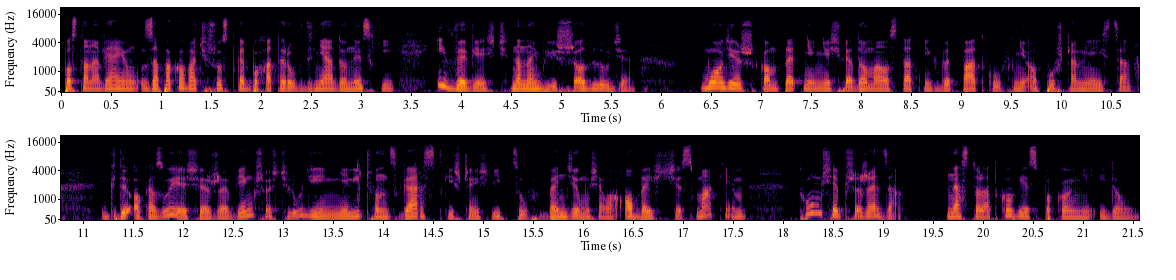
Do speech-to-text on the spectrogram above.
postanawiają zapakować szóstkę bohaterów dnia do Nyski i wywieźć na najbliższe odludzie. Młodzież, kompletnie nieświadoma ostatnich wypadków, nie opuszcza miejsca. Gdy okazuje się, że większość ludzi, nie licząc garstki szczęśliwców, będzie musiała obejść się smakiem, tłum się przerzedza. Nastolatkowie spokojnie idą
